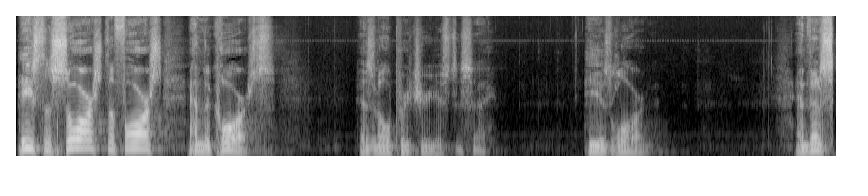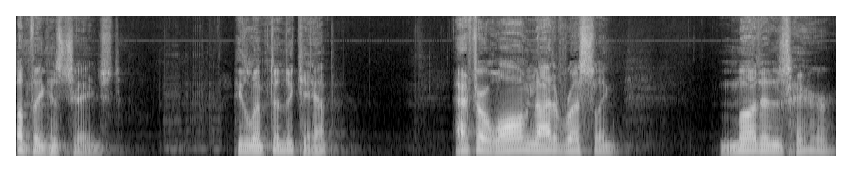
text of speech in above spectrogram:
He's the source, the force, and the course, as an old preacher used to say. He is Lord. And then something has changed. He limped into camp. After a long night of wrestling, mud in his hair,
